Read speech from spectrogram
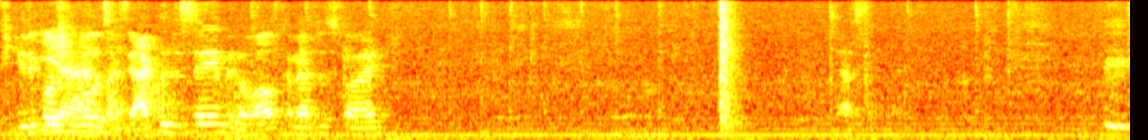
If you do the quotient Yeah, rule, it's exactly the same, it'll all come out just fine. That's the way. Okay.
